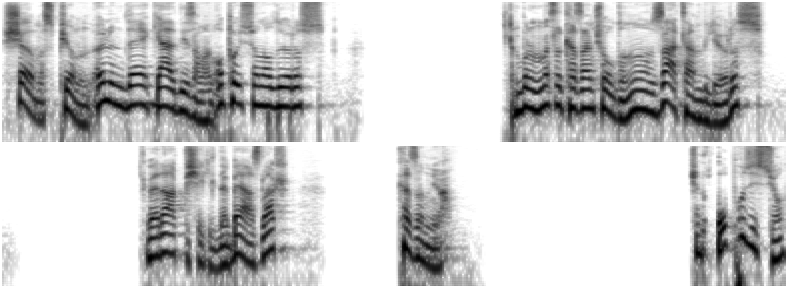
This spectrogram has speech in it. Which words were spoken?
şahımız piyonun önünde. Geldiği zaman o pozisyonu alıyoruz. Bunun nasıl kazanç olduğunu zaten biliyoruz. Ve rahat bir şekilde beyazlar kazanıyor. Şimdi o pozisyon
